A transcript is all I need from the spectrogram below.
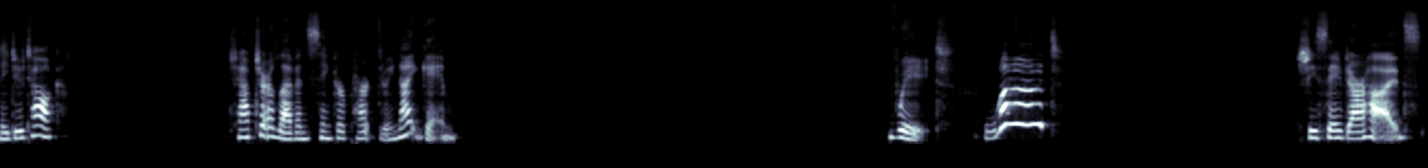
They do talk. Chapter 11 Sinker Part 3 Night Game. Wait, what? She saved our hides.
